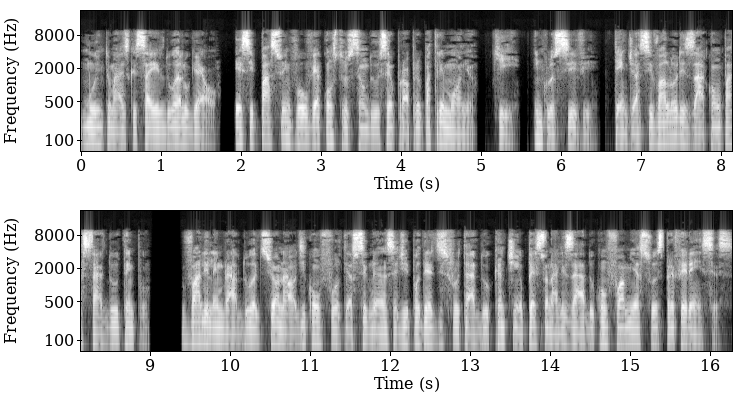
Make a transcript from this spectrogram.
Muito mais que sair do aluguel, esse passo envolve a construção do seu próprio patrimônio, que, inclusive, tende a se valorizar com o passar do tempo. Vale lembrar do adicional de conforto e a segurança de poder desfrutar do cantinho personalizado conforme as suas preferências.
